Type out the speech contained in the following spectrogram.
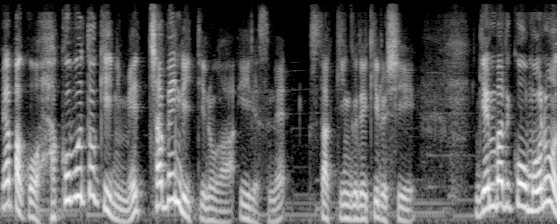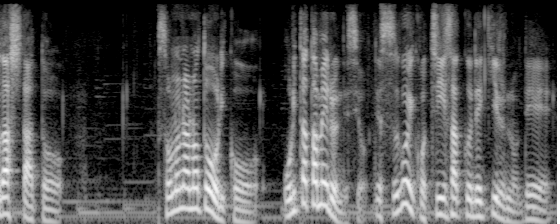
やっぱこう運ぶ時にめっちゃ便利っていうのがいいですね。スタッキングできるし。現場でこう物を出した後その名の通りこう折りたためるんですよ。ですごいこう小さくできるので、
